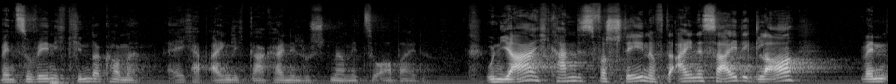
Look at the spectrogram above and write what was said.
wenn so wenig Kinder kommen, hey, ich habe eigentlich gar keine Lust mehr mitzuarbeiten. Und ja, ich kann das verstehen. Auf der einen Seite, klar, wenn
